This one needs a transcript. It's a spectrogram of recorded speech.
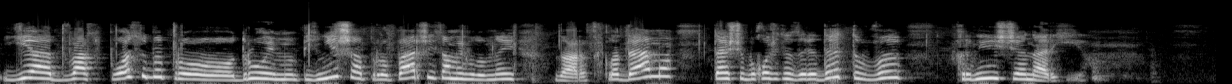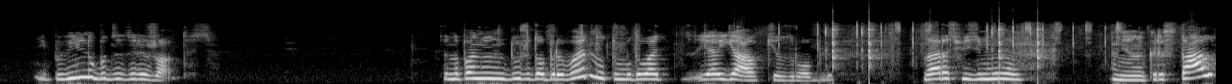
Є два способи, про другий ми пізніше, а про перший, самий головний зараз. Кладемо те, що ви хочете зарядити в хранилище енергії. І повільно буде заряджатись. Це, напевно, не дуже добре видно, тому давайте я як я зроблю. Зараз візьму кристал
